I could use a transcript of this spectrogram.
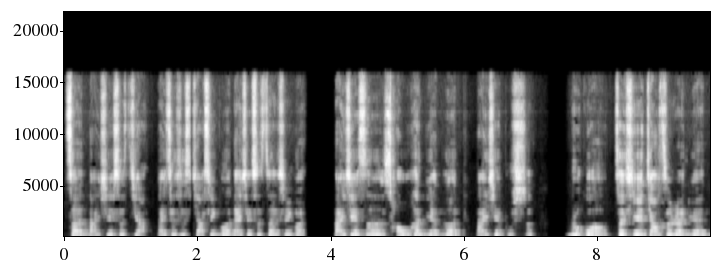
真，哪一些是假，哪一些是假新闻，哪一些是真新闻，哪一些是仇恨言论，哪一些不是。如果这些教职人员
